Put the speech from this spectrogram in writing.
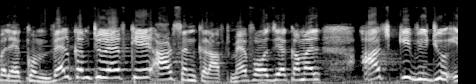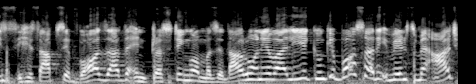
वालेकुम। Welcome to F K arts and craft. मैं फौजिया कमल। आज की वीडियो इस हिसाब से बहुत ज़्यादा इंटरेस्टिंग और मज़ेदार होने वाली है, क्योंकि बहुत सारे इवेंट्स मैं आज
